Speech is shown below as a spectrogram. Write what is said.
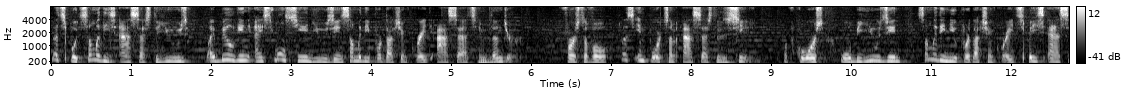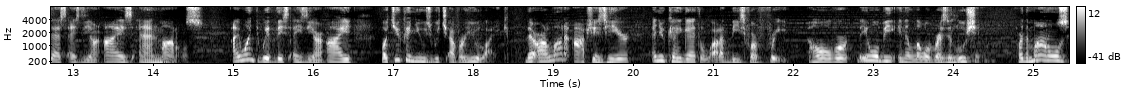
let's put some of these assets to use by building a small scene using some of the production crate assets in Blender. First of all, let's import some assets to the scene. Of course, we'll be using some of the new production crate space assets HDRIs and models. I went with this HDRI, but you can use whichever you like. There are a lot of options here and you can get a lot of these for free, however they will be in a lower resolution. For the models,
